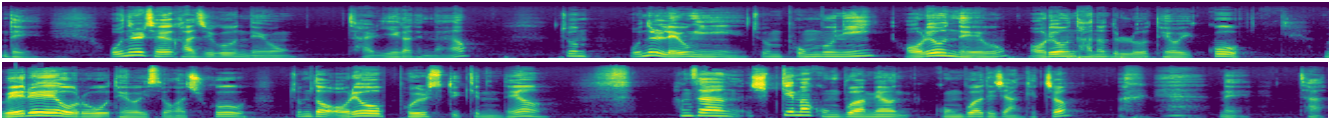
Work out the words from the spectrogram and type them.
네. 오늘 제가 가지고 온 내용 잘 이해가 됐나요? 좀 오늘 내용이 좀 본문이 어려운 내용, 어려운 단어들로 되어 있고 외래어로 되어 있어 가지고 좀 더 어려워 보일 수도 있겠는데요. 항상 쉽게만 공부하면 공부가 되지 않겠죠? 네. 자,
